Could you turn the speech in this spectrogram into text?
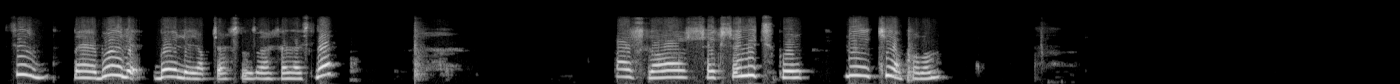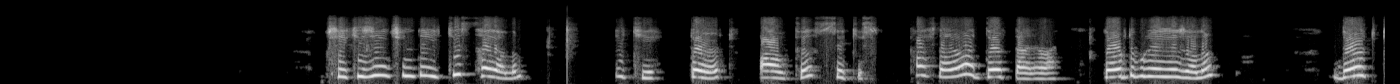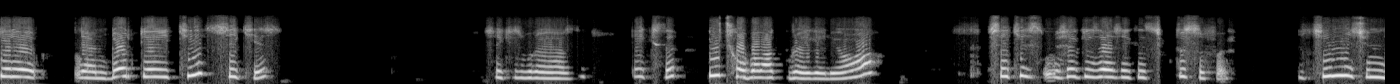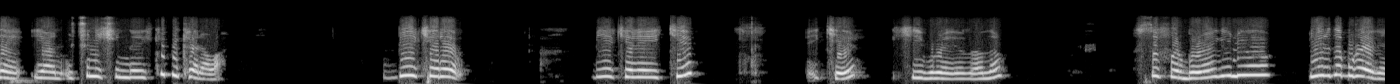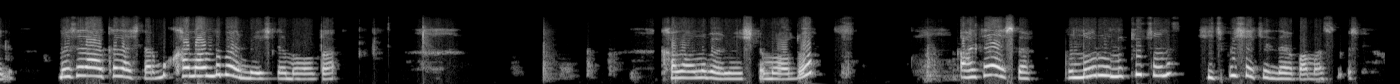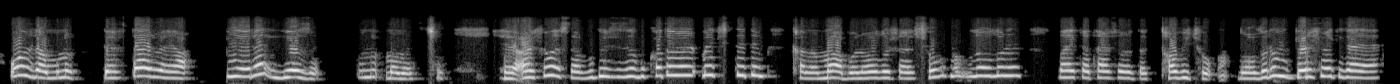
Siz e, böyle böyle yapacaksınız arkadaşlar. Başla 83 bölü 2 yapalım. Sekizin içinde iki sayalım. 2, 4, 6, 8. Kaç tane var? 4 tane var. 4'ü buraya yazalım. 4 kere yani 4 kere 2 8. 8 buraya yazdık. Eksi 3 hobalak buraya geliyor. 8 8'den 8 çıktı 0. 2'nin içinde yani 3'ün içinde 2 bir kere var. Bir kere bir kere 2 2 2'yi buraya yazalım. 0 buraya geliyor. 1 de buraya geliyor. Mesela arkadaşlar bu kalanlı bölme işlemi oldu. Kalanlı bölme işlemi oldu. Arkadaşlar bunları unutursanız hiçbir şekilde yapamazsınız. O yüzden bunu defter veya bir yere yazın. Unutmamak için. Ee, arkadaşlar bugün size bu kadar öğretmek istedim. Kanalıma abone olursanız çok mutlu olurum. Like atarsanız da tabii çok mutlu olurum. Görüşmek üzere.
